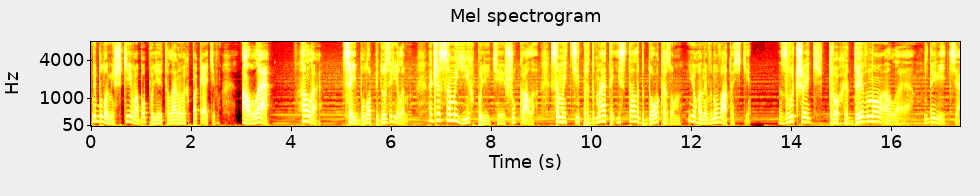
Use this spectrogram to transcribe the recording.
не було мішків або поліетиленових пакетів. Але, але, це й було підозрілим адже саме їх поліція й шукала. Саме ці предмети і стали б доказом його невинуватості. Звучить трохи дивно, але дивіться.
